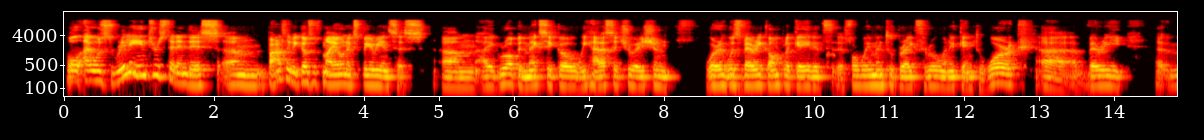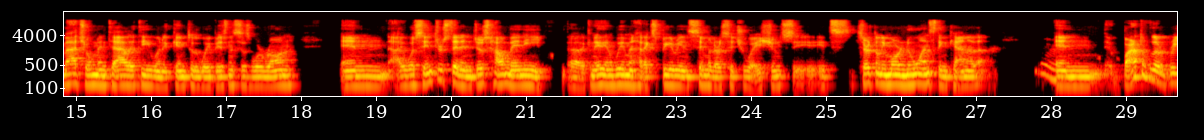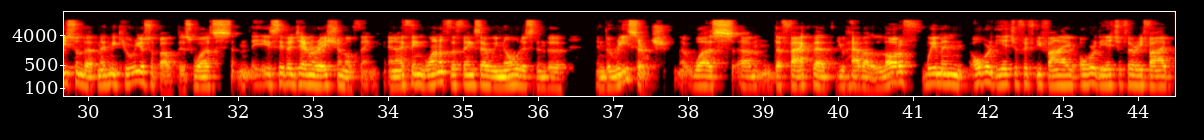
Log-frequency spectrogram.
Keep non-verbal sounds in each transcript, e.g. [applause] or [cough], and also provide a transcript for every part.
Well, I was really interested in this um, partly because of my own experiences. Um, I grew up in Mexico. We had a situation where it was very complicated for women to break through when it came to work, uh, very uh, macho mentality when it came to the way businesses were run. And I was interested in just how many uh, Canadian women had experienced similar situations. It's certainly more nuanced in Canada. Hmm. And part of the reason that made me curious about this was is it a generational thing? And I think one of the things that we noticed in the in the research was um, the fact that you have a lot of women over the age of 55, over the age of 35,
